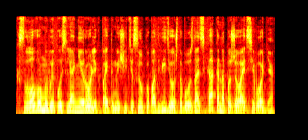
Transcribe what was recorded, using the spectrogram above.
К слову, мы выпустили о ней ролик, поэтому ищите ссылку под видео, чтобы узнать, как она поживает сегодня.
